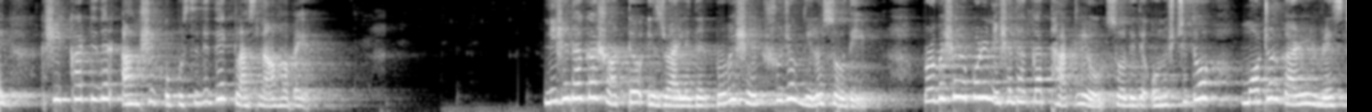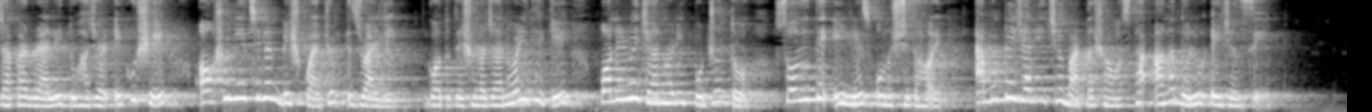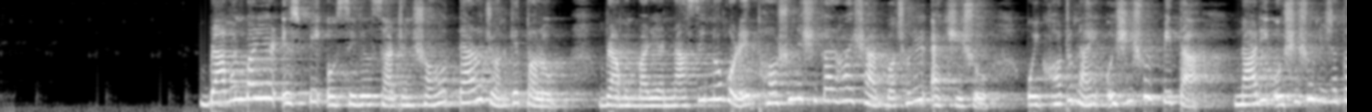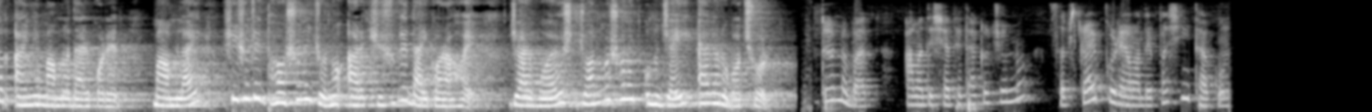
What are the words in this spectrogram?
শিক্ষার্থীদের আংশিক উপস্থিতিতে ক্লাস নেওয়া হবে। নিষেধাজ্ঞা সত্ত্বেও ইসরায়েলিদের প্রবেশের সুযোগ দিল সৌদি। প্রবেশের উপরে নিষেধাজ্ঞা থাকলেও সৌদিতে অনুষ্ঠিত মোটর গাড়ির রেস ডাকার র্যালি দু হাজার একুশে অংশ নিয়েছিলেন বেশ কয়েকজন ইসরায়েলি। গত তেসরা জানুয়ারি থেকে পনেরোই জানুয়ারি পর্যন্ত সৌদিতে এই রেস অনুষ্ঠিত হয়। এমনটাই জানিয়েছে বার্তা সংস্থা আনাদলু এজেন্সি। ব্রাহ্মণবাড়িয়ার এসপি ও সিভিল সার্জন সহ তেরো জনকে তলব। ব্রাহ্মণবাড়িয়ার নাসিরনগরে ধর্ষণের শিকার হয় সাত বছরের এক শিশু। ওই ঘটনায় ওই শিশুর পিতা, নারী ও শিশু নির্যাতন আইনে মামলা দায়ের করেন। মামলায় শিশুটির ধর্ষণের জন্য আরেক শিশুকে দায়ী করা হয়, যার বয়স জন্মসনদ অনুযায়ী এগারো বছর। ধন্যবাদ। আমাদের সাথে থাকার জন্য সাবস্ক্রাইব করে আমাদের পাশেই থাকুন।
